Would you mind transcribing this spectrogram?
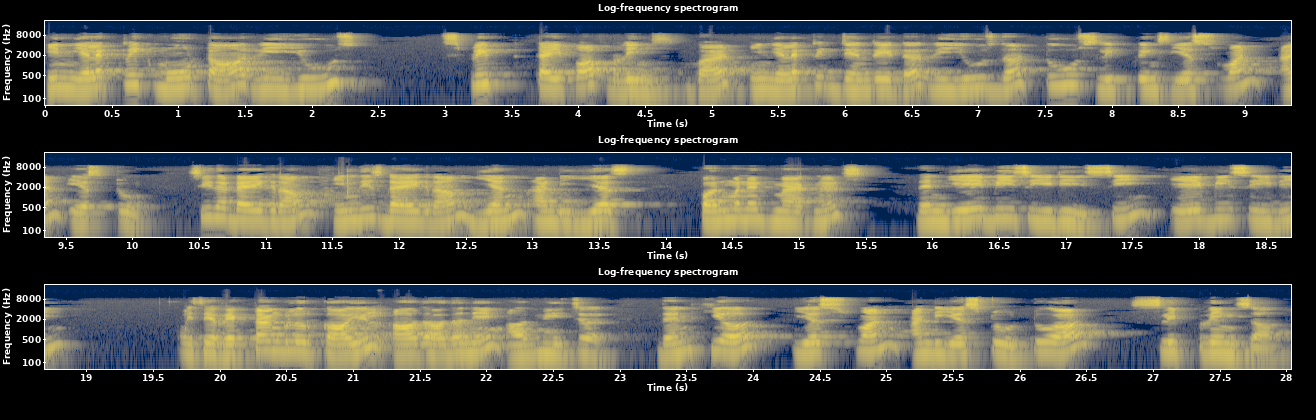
In electric motor we use split type of rings but in electric generator we use the two slip rings S1 and S2. See the diagram. In this diagram N and S permanent magnets then ABCD. See ABCD is a rectangular coil or the other name armature then here S1 and S2 two are slip rings are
